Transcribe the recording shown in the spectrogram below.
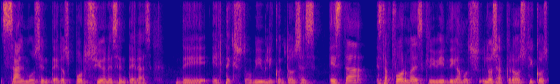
salmos enteros, porciones enteras del texto bíblico. Entonces, esta, esta forma de escribir, digamos, los acrósticos,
